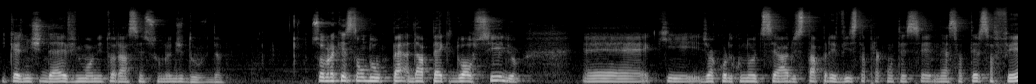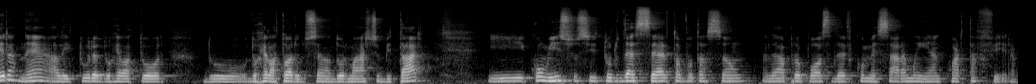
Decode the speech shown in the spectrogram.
e que a gente deve monitorar sem sombra de dúvida. Sobre a questão do, da PEC do auxílio, é, que de acordo com o noticiário está prevista para acontecer nessa terça-feira, né, a leitura do relator do, do relatório do senador Márcio Bitar. E com isso, se tudo der certo, a votação da né, proposta deve começar amanhã, quarta-feira.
